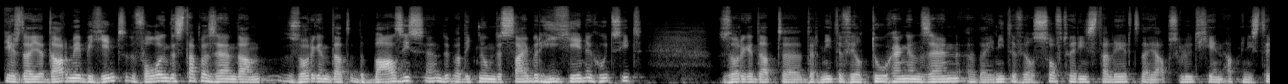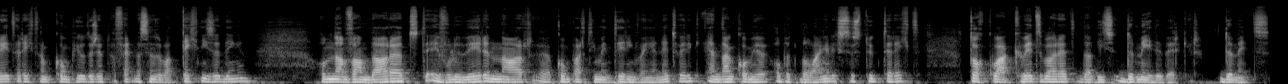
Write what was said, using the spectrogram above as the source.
Eerst dat je daarmee begint, de volgende stappen zijn dan zorgen dat de basis, wat ik noem de cyberhygiëne, goed zit. Zorgen dat uh, er niet te veel toegangen zijn, uh, dat je niet te veel software installeert, dat je absoluut geen administratorrechten op computers hebt. Dat zijn zo wat technische dingen. Om dan van daaruit te evolueren naar uh, compartimentering van je netwerk. En dan kom je op het belangrijkste stuk terecht. Toch qua kwetsbaarheid, dat is de medewerker, de mens.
